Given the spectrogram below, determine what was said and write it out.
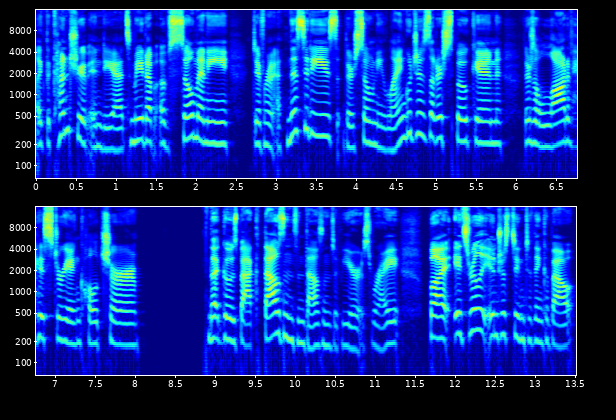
like the country of India. It's made up of so many different ethnicities, there's so many languages that are spoken, there's a lot of history and culture that goes back thousands and thousands of years, right? But it's really interesting to think about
